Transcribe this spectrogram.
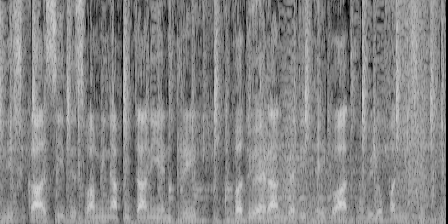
નિષ્કાસિત સ્વામીના પિતાની એન્ટ્રી. વધુ હેરાનગતિ થઈ તો આત્મવિલોપનની ચીમકી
